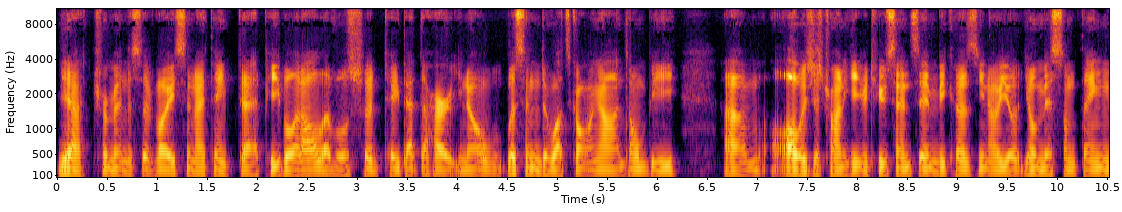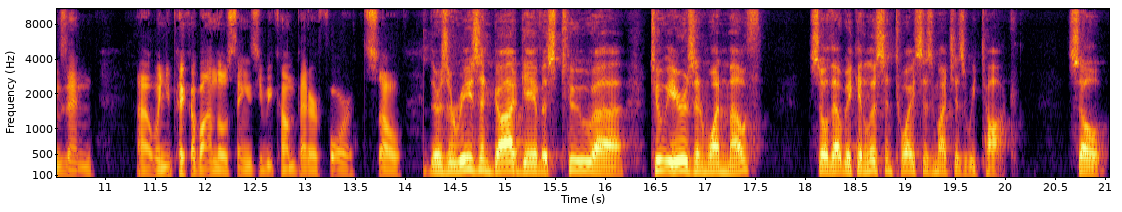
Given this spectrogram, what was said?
Yeah, tremendous advice, and I think that people at all levels should take that to heart. You know, listen to what's going on. Don't be um, always just trying to get your two cents in because you know you'll you'll miss some things and uh, when you pick up on those things, you become better for it. So there's a reason God gave us two uh, two ears and one mouth, so that we can listen twice as much as we talk. So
